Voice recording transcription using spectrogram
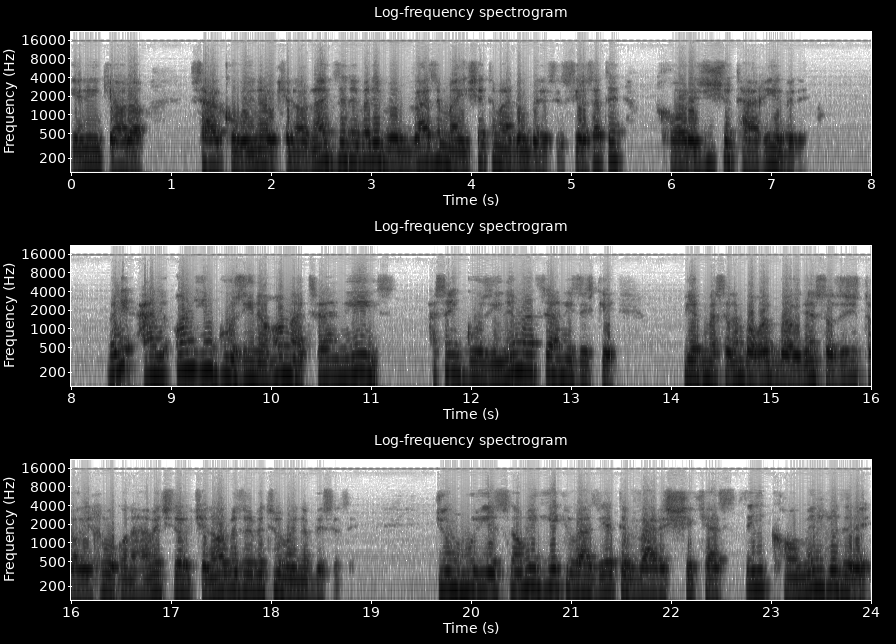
یعنی اینکه حالا سرکوب اینا رو کنار نگذاره ولی به وضع معیشت مردم برسه. سیاست خارجیش رو تغییر بده. ولی الان این گزینه ها مطرح نیست. اصلا این گزینه مطرح نیستش که بیاد مثلا با آقای بایدن سازش تاریخی بکنه همه چیزا رو کنار بذاره بتونه با اینا بسازه. جمهوری اسلامی یک وضعیت ورشکسته کامل رو داره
